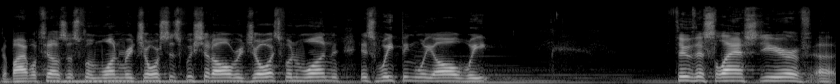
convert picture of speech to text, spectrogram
The Bible tells us when one rejoices, we should all rejoice. When one is weeping, we all weep. Through this last year, uh,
